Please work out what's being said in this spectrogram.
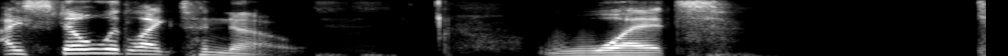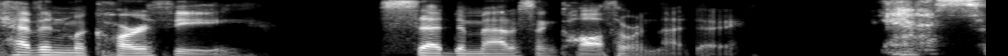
I still would like to know what Kevin McCarthy said to Madison Cawthorn that day yes,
